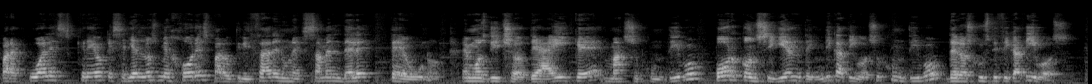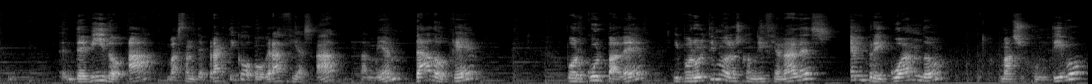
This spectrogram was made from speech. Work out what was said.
para cuáles creo que serían los mejores para utilizar en un examen del C1. Hemos dicho de ahí que, más subjuntivo, por consiguiente indicativo subjuntivo, de los justificativos debido a, bastante práctico, o gracias a, también, dado que, por culpa de, y por último de los condicionales, siempre y cuando, más subjuntivo,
